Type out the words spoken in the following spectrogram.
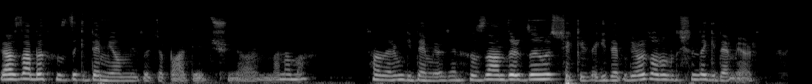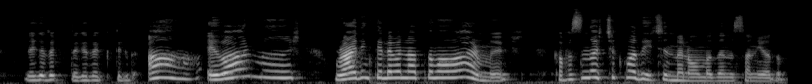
biraz daha böyle hızlı gidemiyor muyuz acaba diye düşünüyorum ben ama sanırım gidemiyoruz. Yani hızlandırdığımız şekilde gidebiliyoruz. Onun dışında gidemiyoruz. Dıgıdık dıgıdık dıgıdık. Aa e varmış. Riding'de level atlama varmış. Kafasında çıkmadığı için ben olmadığını sanıyordum.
